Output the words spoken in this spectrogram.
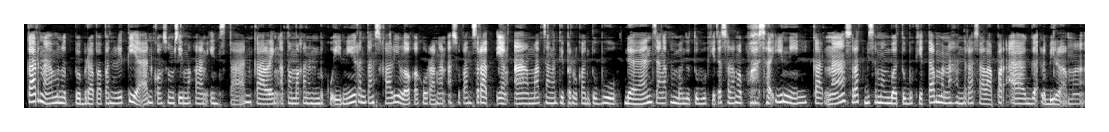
Karena menurut beberapa penelitian, konsumsi makanan instan, kaleng atau makanan beku ini rentan sekali loh kekurangan asupan serat yang amat sangat diperlukan tubuh dan sangat membantu tubuh kita selama puasa ini karena serat bisa membuat tubuh kita menahan rasa lapar agak lebih lama.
